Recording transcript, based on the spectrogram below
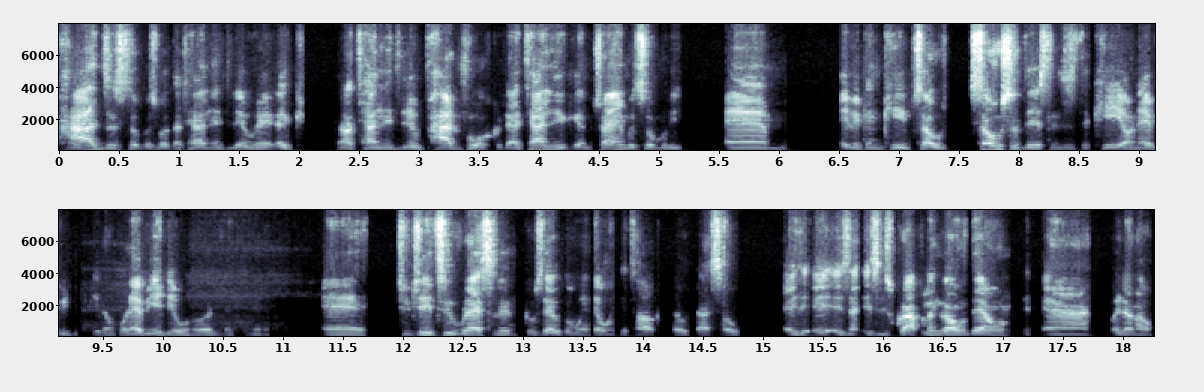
pads and stuff is what they're telling you to do here. Like they're not telling you to do pad work. They're telling you you can train with somebody. Um, if you can keep so social distance is the key on everything. You know, whatever you're doing. Or like, you know, uh, jiu-jitsu wrestling goes out the window when you talk about that. So is is, is his grappling going down? Uh, I don't know.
